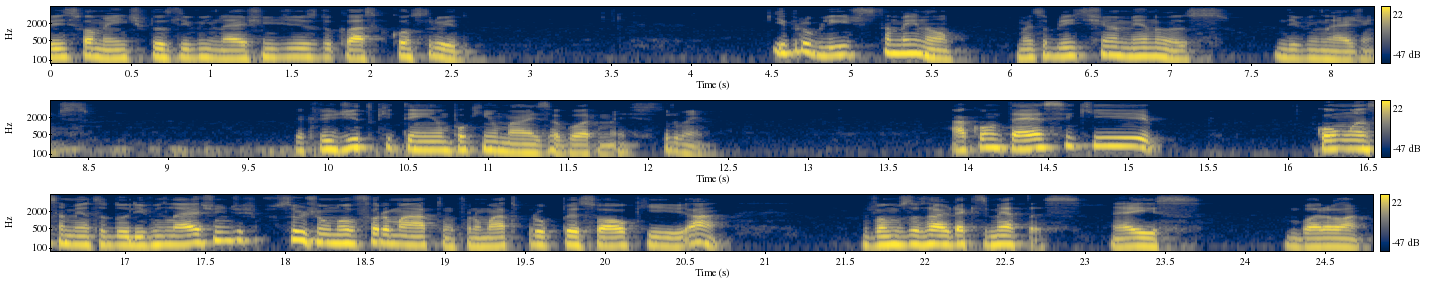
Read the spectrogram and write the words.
principalmente para os Living Legends do clássico construído. E para o Blitz também não, mas o Blitz tinha menos Living Legends. Eu acredito que tenha um pouquinho mais agora, mas tudo bem. Acontece que com o lançamento do Living Legend surgiu um novo formato, um formato para o pessoal que, ah, Vamos usar decks metas. É isso. Bora lá.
